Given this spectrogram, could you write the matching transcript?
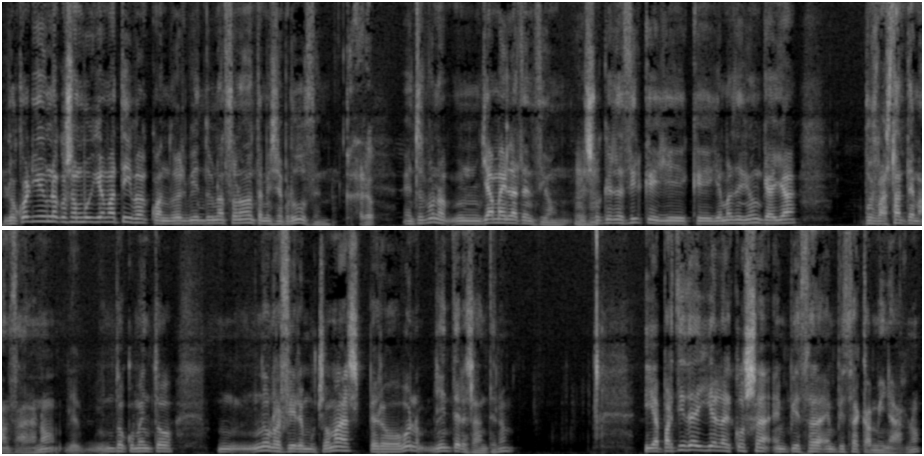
Lo cual es una cosa muy llamativa cuando él viene de una zona donde también se producen. Claro. Entonces, bueno, mm, llama la atención. Eso quiere decir que, que llama la atención que haya pues bastante manzana, ¿no? Un documento mm, no refiere mucho más, pero bueno, ya interesante, ¿no? Y a partir de ahí ya la cosa empieza, empieza a caminar, ¿no?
